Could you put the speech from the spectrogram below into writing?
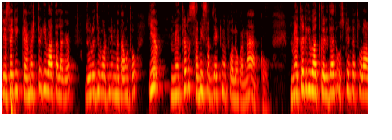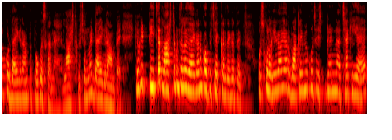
जैसे कि केमिस्ट्री की बात अलग है जूलॉजी बॉटनी में बताऊँ तो ये मेथड सभी सब्जेक्ट में फॉलो करना है आपको। मेथड की बात करी जाए तो उसके अंदर थोड़ा आपको डायग्राम पे फोकस करना है। लास्ट क्वेश्चन में डायग्राम पे। क्योंकि टीचर लास्ट में चला जाएगा ना कॉपी चेक करते करते, उसको लगेगा यार वाकई में कुछ स्टूडेंट ने अच्छा किया है।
